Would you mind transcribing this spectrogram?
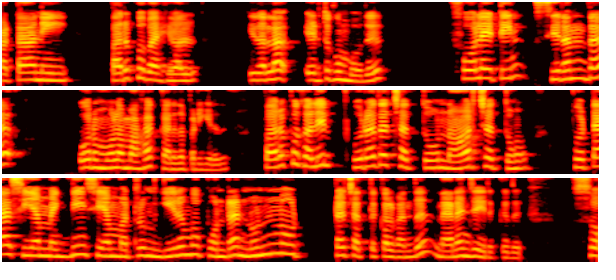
பட்டாணி பருப்பு வகைகள் இதெல்லாம் எடுத்துக்கும் போது ஃபோலேட்டின் சிறந்த ஒரு மூலமாக கருதப்படுகிறது. பருப்புகளில் புரதச்சத்தும் நார்ச்சத்தும் பொட்டாசியம் மெக்னீசியம் மற்றும் இரும்பு போன்ற நுண்ணூட்டச்சத்துக்கள் வந்து நிறைஞ்சு இருக்குது. ஸோ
